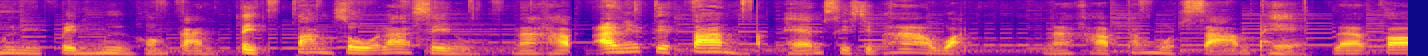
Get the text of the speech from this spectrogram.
มือนี้เป็นมือของการติดตั้งโซลาร์เซลล์นะครับอันนี้ติดตั้งแผง45 วัตต์นะครับทั้งหมด 3 แผงแล้วก็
